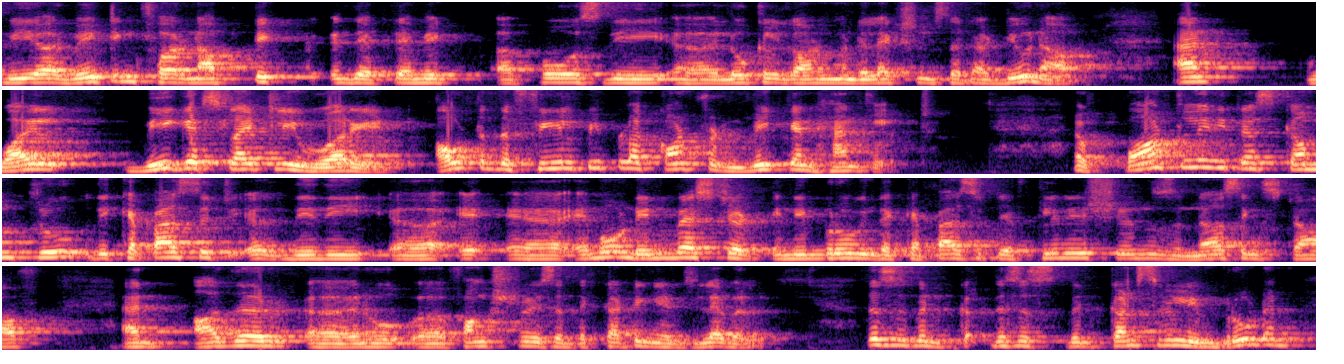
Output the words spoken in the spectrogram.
we are waiting for an uptick in the epidemic uh, post the uh, local government elections that are due now. And while we get slightly worried, out in the field, people are confident we can handle it. Now, partly it has come through the capacity, uh, the, the uh, amount invested in improving the capacity of clinicians, nursing staff, and other uh, you know uh, functionaries at the cutting edge level. This has been this has been considerably improved, and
